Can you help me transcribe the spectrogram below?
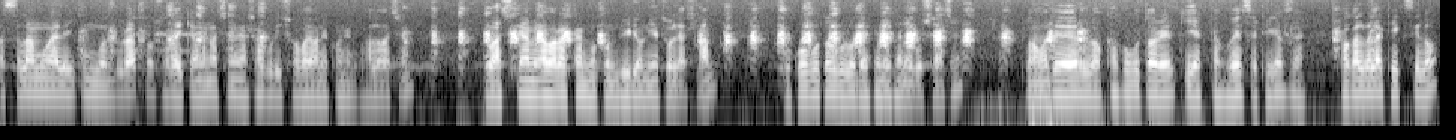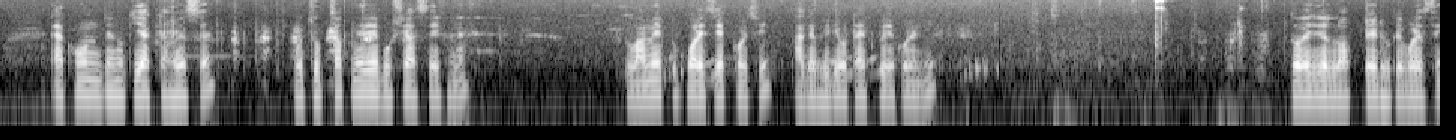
আসসালামু আলাইকুম বন্ধুরা, তো সবাই কেমন আছেন? আশা করি সবাই অনেক অনেক ভালো আছেন। তো আজকে আমি আবার একটা নতুন ভিডিও নিয়ে চলে আসলাম। তো কবুতরগুলো দেখেন, এখানে বসে আছে। তো আমাদের লক্ষা কবুতরের কি একটা হয়েছে, ঠিক আছে? সকালবেলা ঠিক ছিল, এখন যেন কি একটা হয়েছে। ও চুপচাপ মেরে বসে আছে এখানে। তো আমি একটু পরে চেক করছি, আগে ভিডিওটা একটু এ করে নিই। তো এই যে লকটে ঢুকে পড়েছি।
